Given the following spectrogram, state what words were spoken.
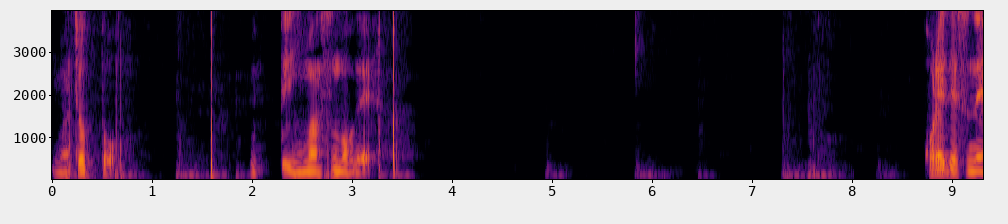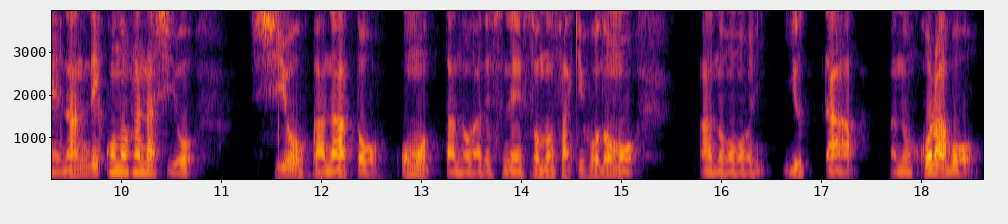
今ちょっと打っていますので、これですね、なんでこの話をしようかなと思ったのがですね、その先ほども、あの、言った、あの、コラボ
